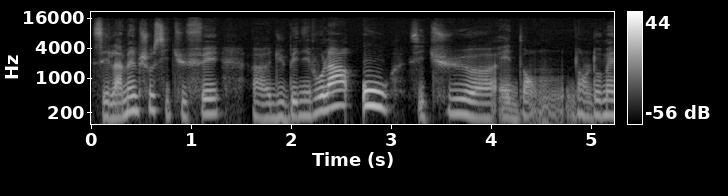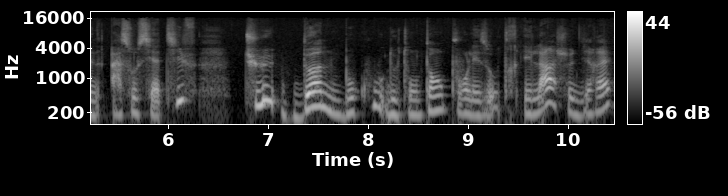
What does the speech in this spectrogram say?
C'est la même chose si tu fais du bénévolat ou si tu es dans, dans, le domaine associatif tu donnes beaucoup de ton temps pour les autres. Et là, je dirais,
